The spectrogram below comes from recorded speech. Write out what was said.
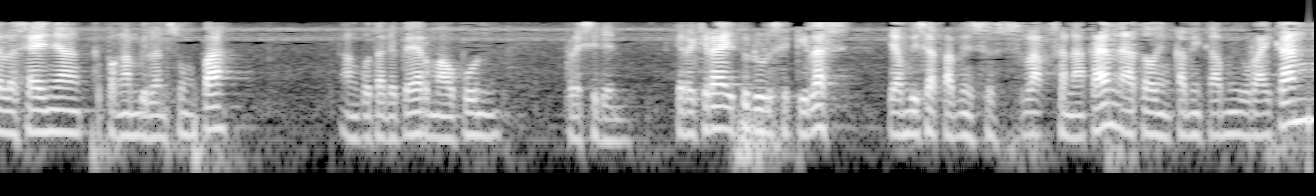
selesainya ke pengambilan sumpah anggota DPR maupun presiden. Kira-kira itu dulu sekilas yang bisa kami laksanakan atau yang kami kami uraikan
